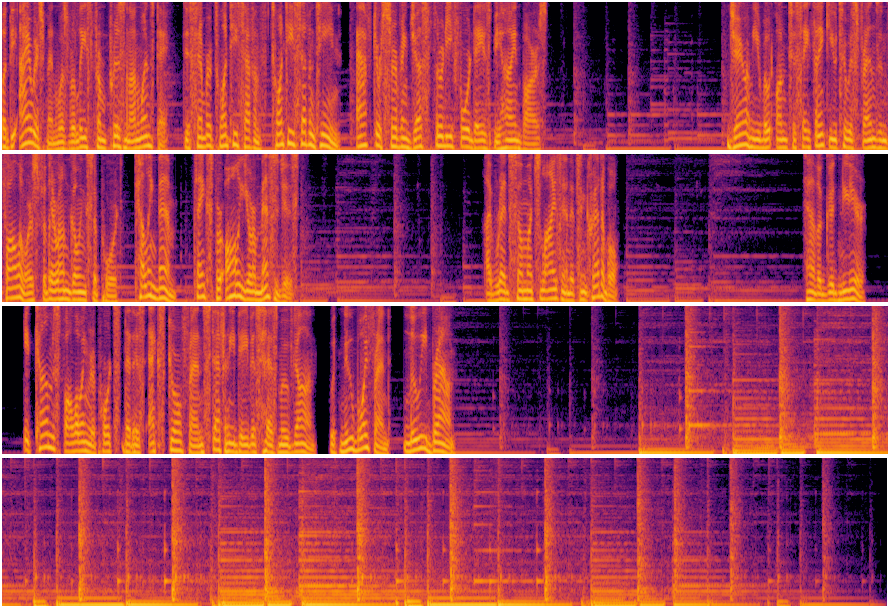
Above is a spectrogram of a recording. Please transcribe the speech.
But the Irishman was released from prison on Wednesday, December 27, 2017, after serving just 34 days behind bars. Jeremy wrote on to say thank you to his friends and followers for their ongoing support, telling them, thanks for all your messages, I've read so much lies and it's incredible. Have a good new year. It comes following reports that his ex-girlfriend Stephanie Davis has moved on, with new boyfriend, Louis Brown.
